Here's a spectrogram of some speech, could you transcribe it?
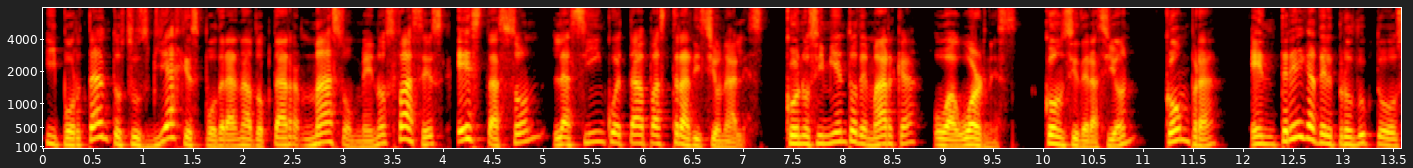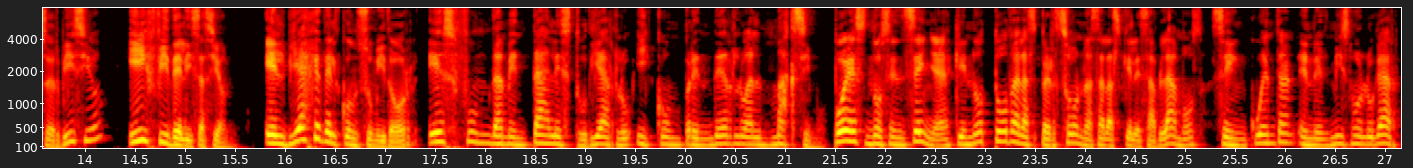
y por tanto sus viajes podrán adoptar más o menos fases, estas son las cinco etapas tradicionales. Conocimiento de marca o awareness, consideración, compra, entrega del producto o servicio y fidelización. El viaje del consumidor es fundamental estudiarlo y comprenderlo al máximo, pues nos enseña que no todas las personas a las que les hablamos se encuentran en el mismo lugar,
